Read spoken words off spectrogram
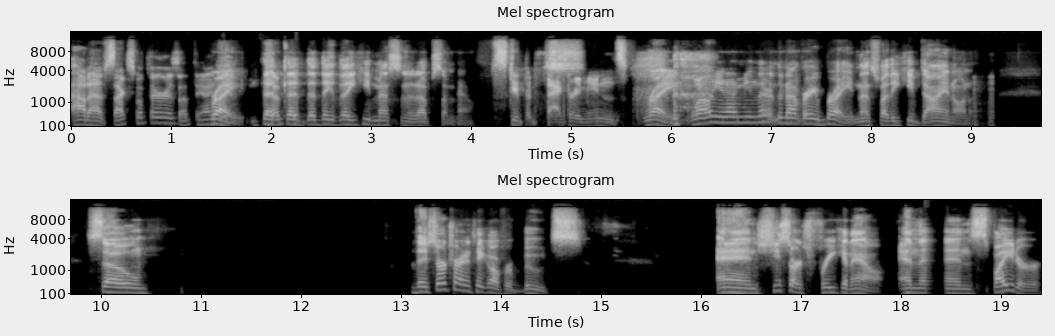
how to have sex with her. Is that the idea? Right. That, okay. that, that they they keep messing it up somehow. Stupid factory mutants. Right. well, you know, I mean, they're they're not very bright, and that's why they keep dying on them. So they start trying to take off her boots, and she starts freaking out. And then Spider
